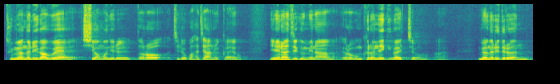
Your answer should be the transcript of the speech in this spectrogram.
두 며느리가 왜 시어머니를 떨어지려고 하지 않을까요? 예나 지금이나 여러분 그런 얘기가 있죠. 아, 며느리들은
